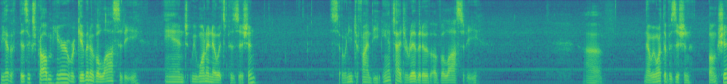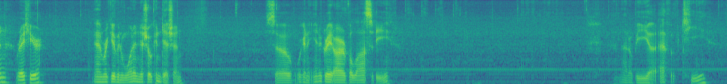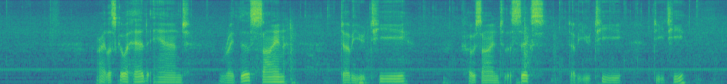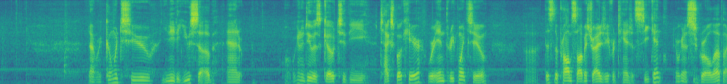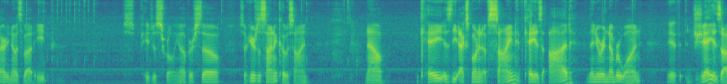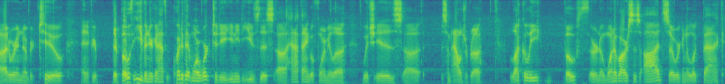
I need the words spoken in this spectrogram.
We have a physics problem here. We're given a velocity and we want to know its position. So we need to find the antiderivative of velocity. Uh, now we want the position function right here. And we're given one initial condition. So we're going to integrate our velocity. And that'll be uh, f of t. Alright, let's go ahead and write this sine wt cosine to the 6 wt dt. Now we're going to, you need a u sub, and what we're going to do is go to the textbook here. We're in 3.2. Uh, this is the problem solving strategy for tangent secant. And we're going to scroll up. I already know it's about eight pages scrolling up or so. So here's the sine and cosine. Now, k is the exponent of sine. If k is odd, then you're in number one. If j is odd, we're in number two. And if you're they're both even, you're going to have quite a bit more work to do. You need to use this uh, half angle formula, which is uh, some algebra. Luckily, both, or no, one of ours is odd, so we're going to look back.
